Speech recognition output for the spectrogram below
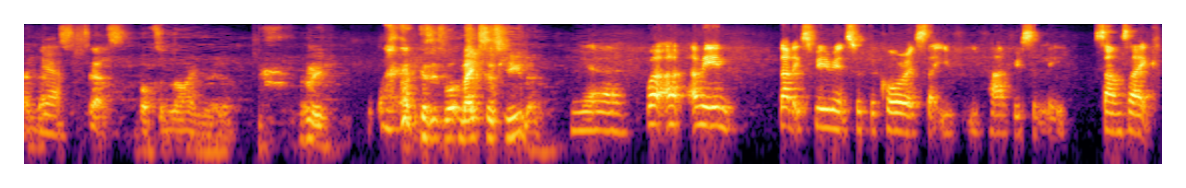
and Yeah. that's that's the bottom line, really. I mean, because it's what makes us human. Yeah. Well, I, I mean, that experience with the chorus that you've you've had recently sounds like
